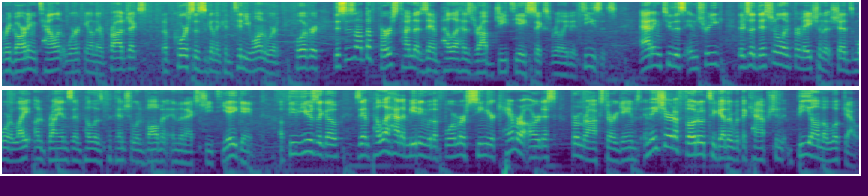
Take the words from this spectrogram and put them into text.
regarding talent working on their projects, and of course this is going to continue onward. However, this is not the first time that Zampella has dropped GTA 6 related teases. Adding to this intrigue, there's additional information that sheds more light on Brian Zampella's potential involvement in the next GTA game. A few years ago, Zampella had a meeting with a former senior camera artist from Rockstar Games, and they shared a photo together with the caption, be on the lookout.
